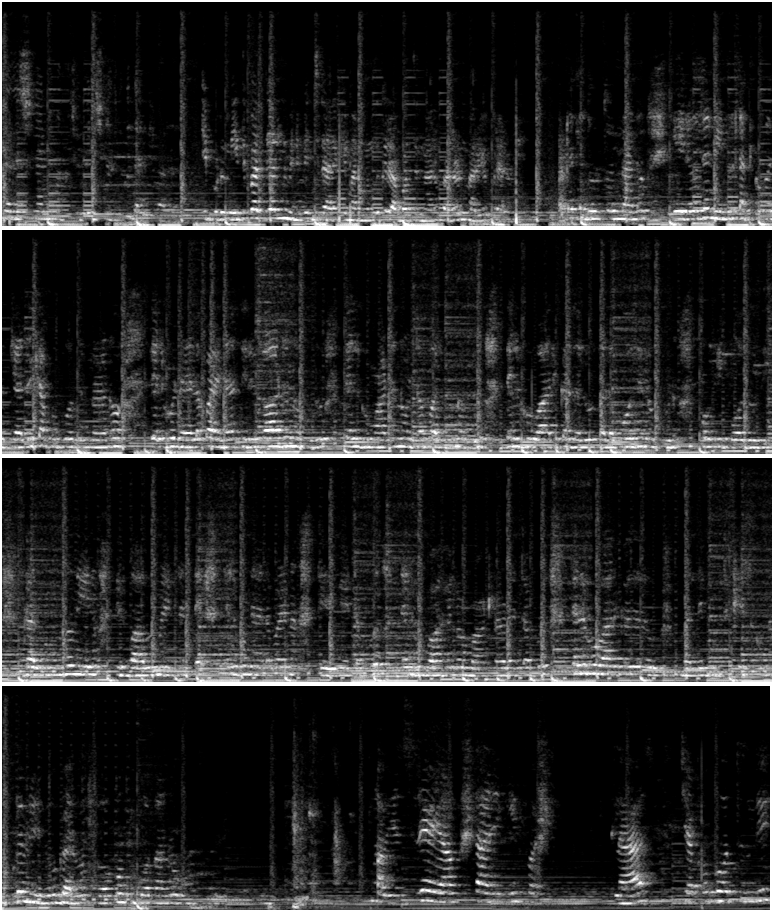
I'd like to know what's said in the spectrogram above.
ప్రదర్శనని మాకు చూపించినందుకు ధన్యవాదాలు ఇప్పుడు నీతి పద్యాలను వినిపించడానికి మన ముందుకు రాబోతున్నారు వరుణ్ మరియు ప్రణవ్. చదువుతున్నాను ఈ రోజు నేను తక్కువ పద్యాలు చెప్పబోతున్నాను. తెలుగు నేల పైన తిరుగు క్లాస్ చెప్పబోతుంది.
